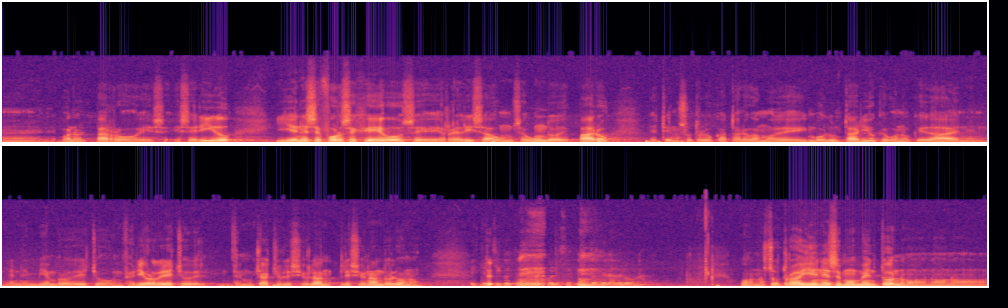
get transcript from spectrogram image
eh, bueno, el perro es, herido, y en ese forcejeo se realiza un segundo disparo, este, nosotros lo catalogamos de involuntario, que bueno, queda en, el miembro derecho, inferior derecho del, muchacho, lesionándolo, ¿no? ¿Este chico está bajo los efectos de la droga? Nosotros ahí en ese momento no, no, no,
